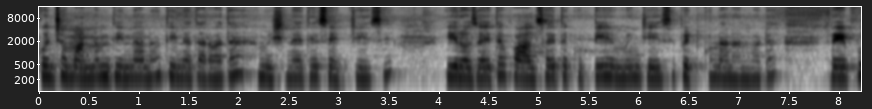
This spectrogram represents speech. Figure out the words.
కొంచెం అన్నం తిన్నాను. తిన్న తర్వాత మిషన్ అయితే సెట్ చేసి ఈరోజు అయితే ఫాల్స్ అయితే కుట్టి ఎమ్మింగ్ చేసి పెట్టుకున్నాను అనమాట రేపు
